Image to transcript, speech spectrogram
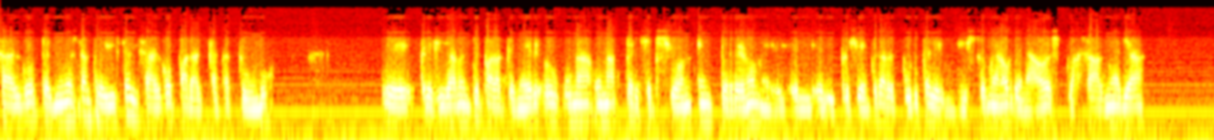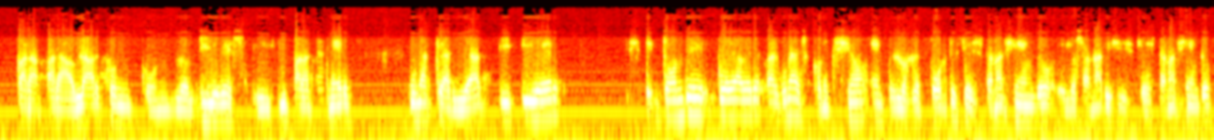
salgo, termino esta entrevista y salgo para el Catatumbo, eh, precisamente para tener una, una percepción en terreno. Me- El, el presidente de la República y el ministro me han ordenado desplazarme allá para, para hablar con, con los líderes y, y para tener una claridad y, y ver dónde puede haber alguna desconexión entre los reportes que se están haciendo, los análisis que se están haciendo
